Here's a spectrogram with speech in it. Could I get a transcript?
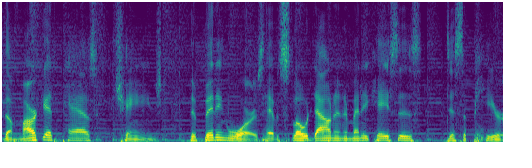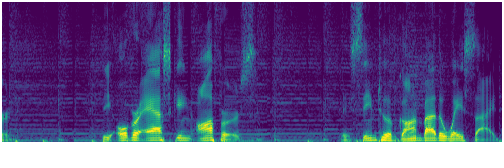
The market has changed. The bidding wars have slowed down and, in many cases, disappeared. The over asking offers they seem to have gone by the wayside.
